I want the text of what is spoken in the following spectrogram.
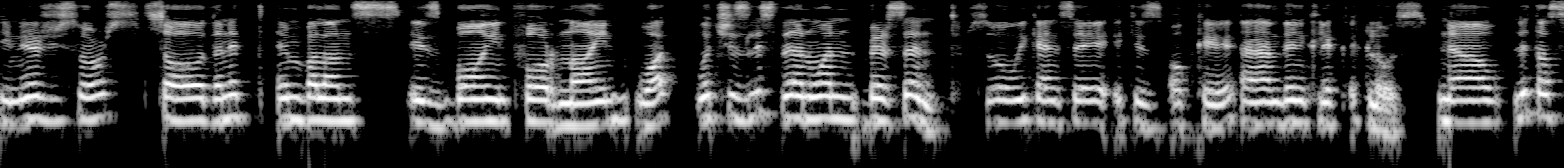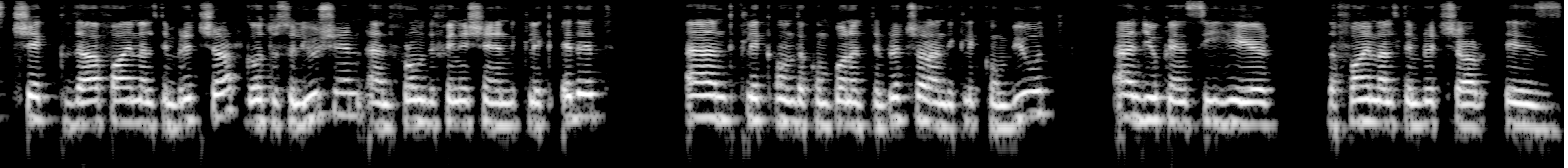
energy source. So the net imbalance is 0.49 watt, which is less than 1%. So we can say it is okay and then click close. Now let us check the final temperature. Go to solution and from definition click edit and click on the component temperature and click compute. And you can see here the final temperature is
